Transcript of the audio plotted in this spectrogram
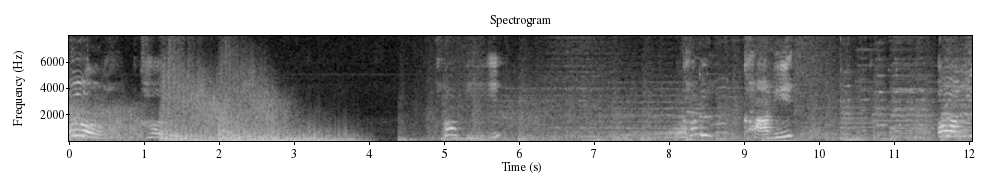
어 커비 커비 커비 커비 어 안 돼.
